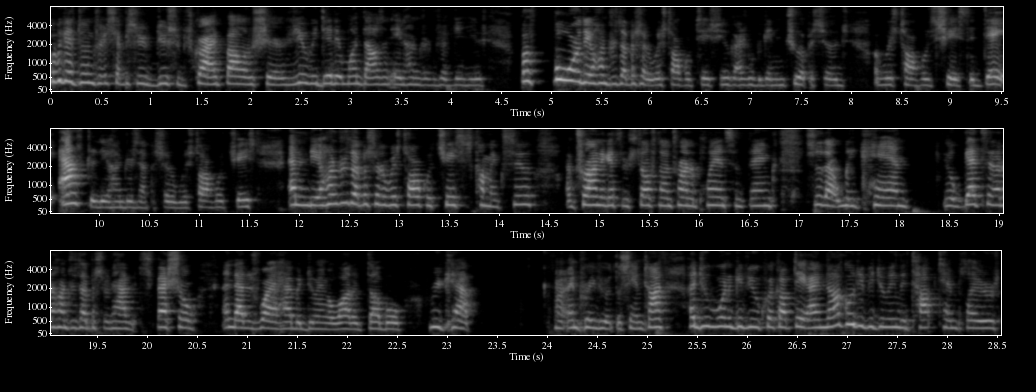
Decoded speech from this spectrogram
Hope you guys do enjoy this episode. Do subscribe, follow, share, review. We did it 1,850 views before the 100th episode of Wiz Talk with Chase. You guys will be getting two episodes of Wiz Talk with Chase the day after the 100th episode of Wiz Talk with Chase. And the 100th episode of Wiz Talk with Chase is coming soon. I'm trying to get some stuff done, trying to plan some things so that we can you know, get to that 100th episode, and have it special. And that is why I have been doing a lot of double recap and preview at the same time. I do want to give you a quick update. I'm not going to be doing the top 10 players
